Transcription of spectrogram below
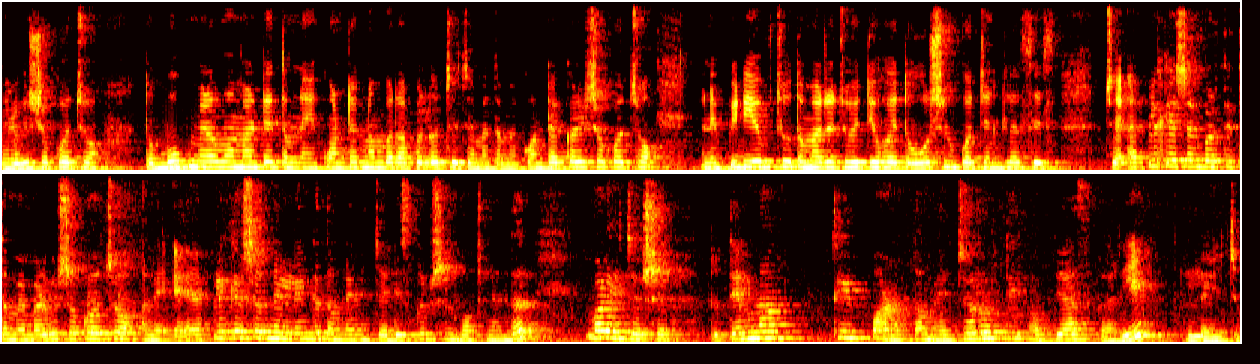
મેળવી શકો છો. તો બુક મેળવવા માટે તમને કોન્ટેક નંબર આપેલો છે, જેમાં તમે કોન્ટેક કરી શકો છો. અને પીડીએફ જો તમારે જોઈતી હોય તો ઓશન કોચિંગ ક્લાસીસ જે એપ્લિકેશન પરથી તમે મેળવી શકો છો અને એ એપ્લિકેશનની લિંક તમને નીચે ડિસ્ક્રિપ્શન બોક્સની અંદર મળી જશે. તો તેમનાથી પણ તમે જરૂરથી અભ્યાસ કરી લેજો.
